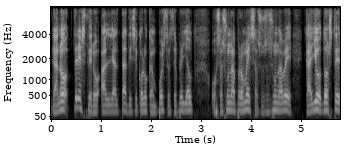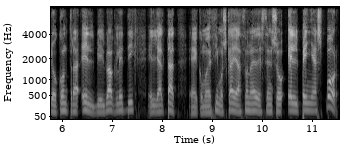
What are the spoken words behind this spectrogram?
ganó 3-0 al Lealtad y se coloca en puestos de playout. Osasuna Promesas, Osasuna B cayó 2-0 contra el Bilbao Athletic. El Lealtad eh, eh, como decimos, cae a zona de descenso. El Peñaspor,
